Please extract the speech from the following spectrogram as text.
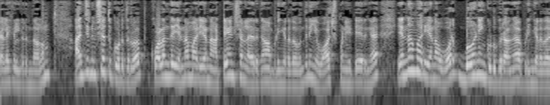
வேலைகள் இருந்தாலும் அஞ்சு நிமிஷத்துக்கு ஒரு தடவை குழந்தை என்ன மாதிரியான அட்டென்ஷன்ல இருக்கான் அப்படிங்கறத வந்து நீங்க வாட்ச் பண்ணிட்டே இருங்க. என்ன மாதிரியான ஒர்க் பேர்னிங் கொடுக்குறாங்க அப்படிங்கறத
